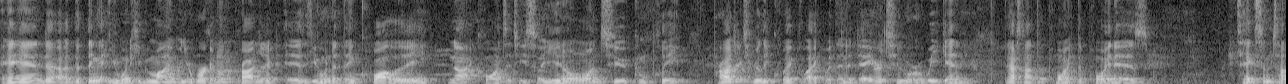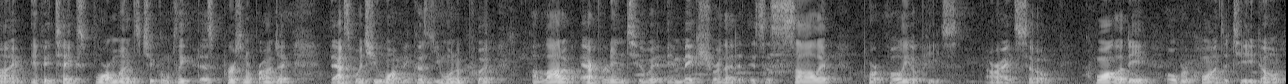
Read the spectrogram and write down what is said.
And uh, the thing that you want to keep in mind when you're working on a project is you want to think quality not quantity. So you don't want to complete projects really quick like within a day or two or a weekend. That's not the point. The point is take some time. If it takes four months to complete this personal project, that's what you want because you want to put a lot of effort into it and make sure that it's a solid portfolio piece. All right, so quality over quantity. Don't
